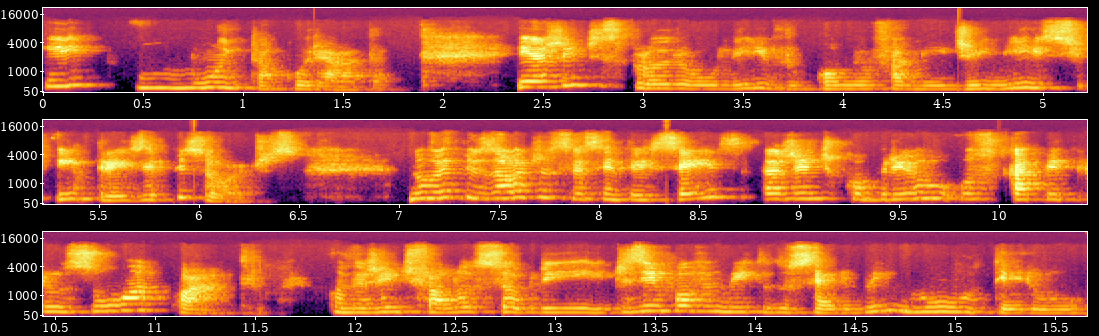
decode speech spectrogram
e muito acurada. E a gente explorou o livro, como eu falei de início, em três episódios. No episódio 66, a gente cobriu os capítulos 1 a 4, quando a gente falou sobre desenvolvimento do cérebro em útero,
